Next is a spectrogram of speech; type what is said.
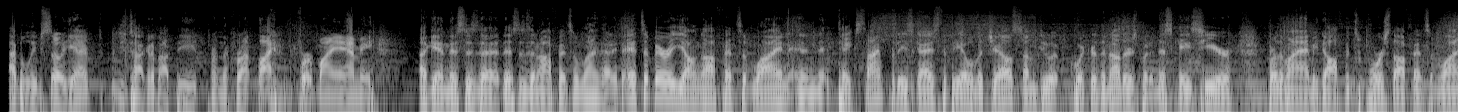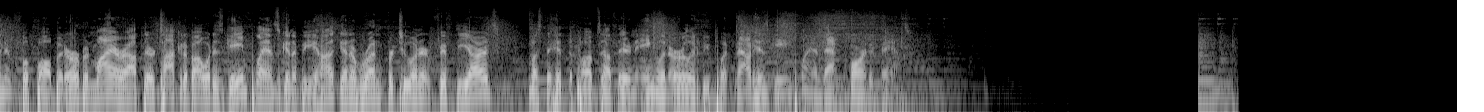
I believe so. Yeah, you're talking about the from the front line for Miami again, this is a this is an offensive line that it's a very young offensive line, and it takes time for these guys to be able to gel. Some do it quicker than others, but in this case here, for the Miami Dolphins, worst offensive line in football. But Urban Meyer out there talking about what his game plan is going to be, huh? Going to run for 250 yards? Must have hit the pubs out there in England early to be putting out his game plan that far in advance.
